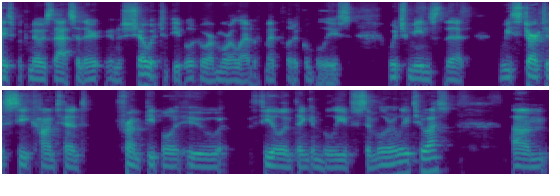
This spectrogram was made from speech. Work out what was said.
Facebook knows that, so they're going to show it to people who are more aligned with my political beliefs, which means that we start to see content from people who feel and think and believe similarly to us. Um,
